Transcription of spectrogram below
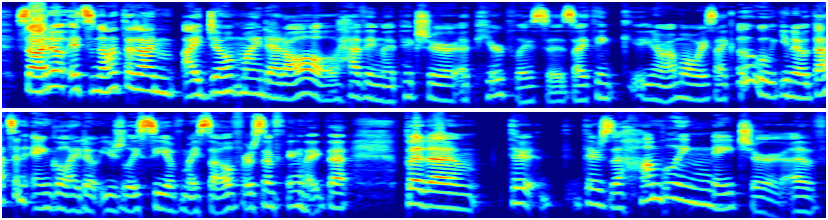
so I don't, it's not that I'm, I don't mind at all having my picture appear places. I think, you know, I'm always like, oh, you know, that's an angle I don't usually see of myself or something like that. But, um, there, there's a humbling nature of,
